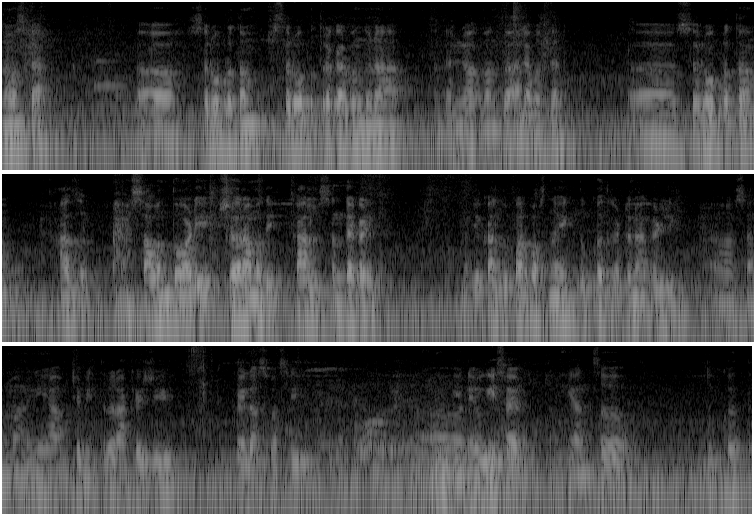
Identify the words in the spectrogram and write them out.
नमस्कार. सर्वप्रथम सर्व पत्रकार बंधूंना धन्यवाद मानतो आल्याबद्दल. सर्वप्रथम आज सावंतवाडी शहरामध्ये काल संध्याकाळी म्हणजे काल दुपारपासून एक दुःखद घटना घडली. सन्माननीय आमचे मित्र राकेशजी कैलासवासी नेवगी साहेब यांचं दुःखद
